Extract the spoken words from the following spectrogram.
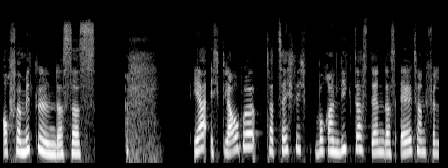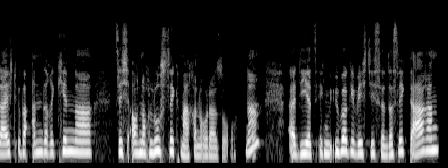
auch vermitteln, dass das ja, ich glaube tatsächlich, woran liegt das denn, dass Eltern vielleicht über andere Kinder sich auch noch lustig machen oder so, ne? Äh, die jetzt irgendwie übergewichtig sind. Das liegt daran,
